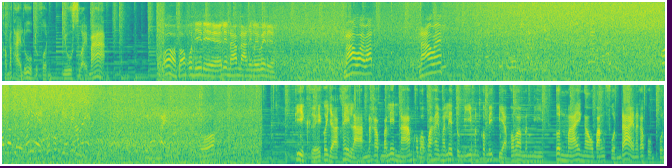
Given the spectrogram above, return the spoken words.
เขามาถ่ายรูปทุกคนวิวสวยมาก อ๋อสองคนนี้นี่เล่นน้ำนานยังเลยเว้ยนี่หนาวไหมบัดหนาวไหมคนก็ถือว่านี่คนก็เปียกแล้วนี่โอ้พี่เขยก็อยากให้หลานนะครับ มาเล่นน้ำเขาบอกว่าให้มาเล่นตรงนี้มันก็ไม่เปียกเพราะว่ามันมีต้นไม้เงาบังฝนได้นะครับ ผมฝน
